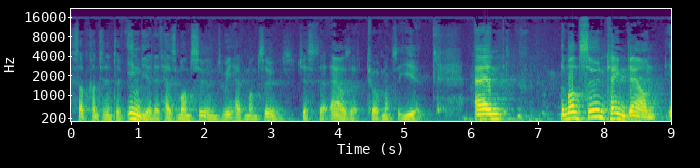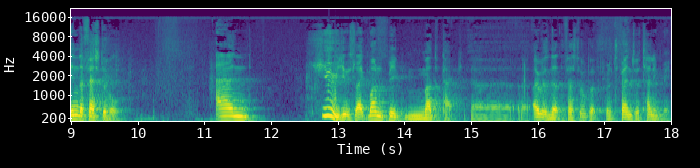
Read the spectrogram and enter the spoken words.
subcontinent of India that has monsoons, we have monsoons, just that ours are 12 months a year. And the monsoon came down in the festival. And huge, it was like one big mud pack. Uh, I wasn't at the festival, but friends were telling me.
